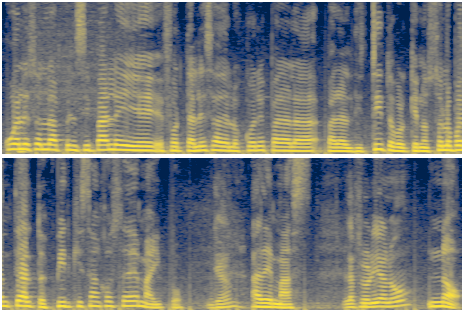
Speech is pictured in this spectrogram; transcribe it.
¿Cuáles son las principales eh, fortalezas de los cores para, para el distrito? Porque no solo Puente Alto, es Pirqui San José de Maipo. ¿Ya? Además, ¿La Florida no? No,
